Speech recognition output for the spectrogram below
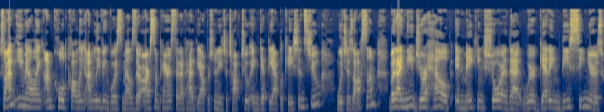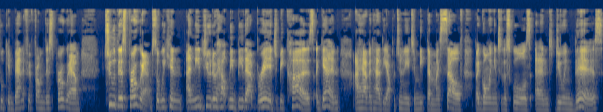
So, I'm emailing, I'm cold calling, I'm leaving voicemails. There are some parents that I've had the opportunity to talk to and get the applications to, which is awesome. But I need your help in making sure that we're getting these seniors who can benefit from this program to this program. So we can, I need you to help me be that bridge because, again, I haven't had the opportunity to meet them myself by going into the schools and doing this.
